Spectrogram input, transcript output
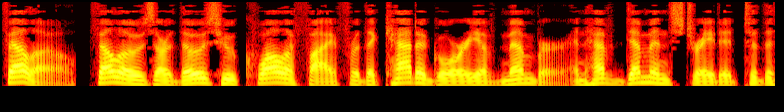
Fellow – Fellows are those who qualify for the category of member and have demonstrated to the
